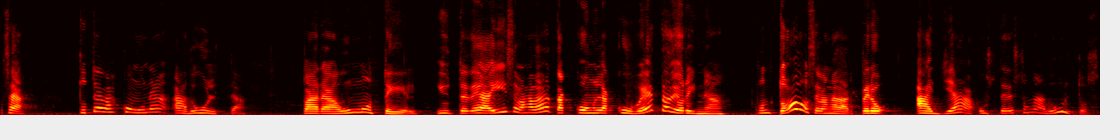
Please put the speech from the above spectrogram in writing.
O sea, tú te vas con una adulta para un motel y ustedes ahí se van a dar hasta con la cubeta de orinar, con todo se van a dar, pero allá ustedes son adultos.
